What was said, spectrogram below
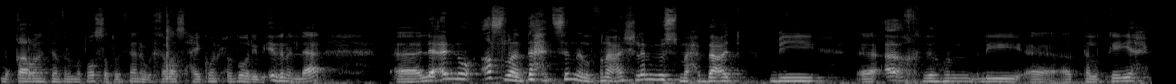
مقارنة في المتوسط والثانوي خلاص حيكون حضوري بإذن الله آه، لأنه أصلا تحت سن ال 12 لم يسمح بعد بأخذهم للتلقيح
